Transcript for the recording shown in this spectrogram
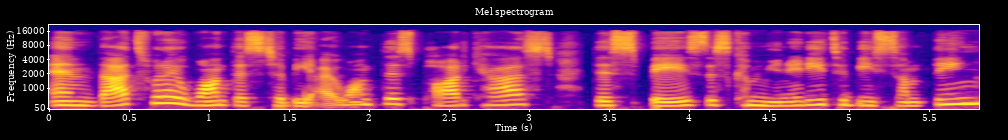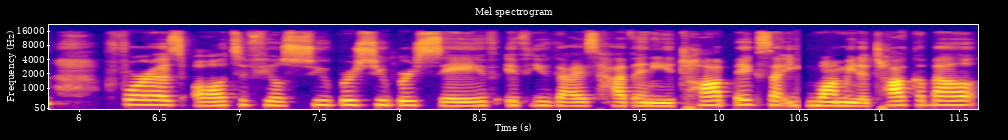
And that's what I want this to be. I want this podcast, this space, this community to be something for us all to feel super, super safe. If you guys have any topics that you want me to talk about,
